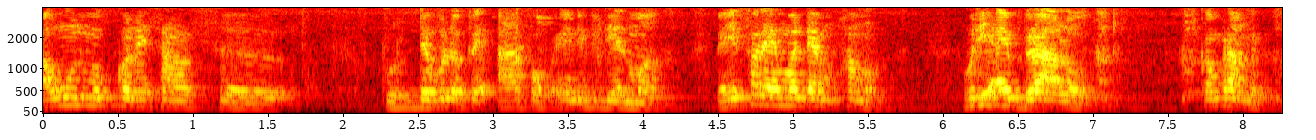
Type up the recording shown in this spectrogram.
amoon ma connaissance euh, pour développer art foofu individuellement. Mais il fallait ma dem xam nga wuti ay bralon comprendre nga?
